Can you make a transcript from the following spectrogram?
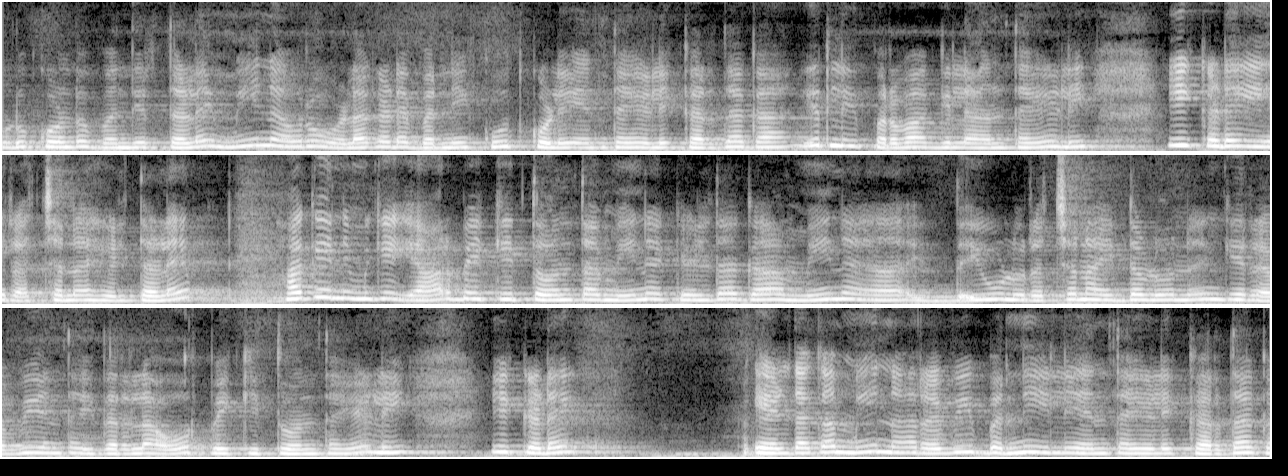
ಹುಡುಕೊಂಡು ಬಂದಿರ್ತಾಳೆ. ಮೀನಾ ಅವರು ಒಳಗಡೆ ಬನ್ನಿ, ಕೂತ್ಕೊಳ್ಳಿ ಅಂತ ಹೇಳಿ ಕರೆದಾಗ, ಇರಲಿ ಪರವಾಗಿಲ್ಲ ಅಂತ ಹೇಳಿ ಈ ಕಡೆ ಈ ರಚನಾ ಹೇಳ್ತಾಳೆ. ಹಾಗೆ ನಿಮಗೆ ಯಾರು ಬೇಕಿತ್ತು ಅಂತ ಮೀನಾ ಕೇಳಿದಾಗ, ಮೀನಾ ಇವಳು ರಚನಾ ಇದ್ದಳು ನನಗೆ ರವಿ ಅಂತ ಇದ್ದಾರಲ್ಲ, ಅವ್ರು ಬೇಕಿತ್ತು ಅಂತ ಹೇಳಿ ಈ ಕಡೆ ಹೇಳ್ದಾಗ, ಮೀನಾ, ರವಿ ಬನ್ನಿ ಇಲ್ಲಿ ಅಂತ ಹೇಳಿ ಕರೆದಾಗ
